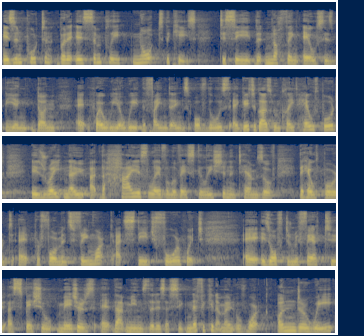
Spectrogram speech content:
is important, but it is simply not the case to say that nothing else is being done uh, while we await the findings of those. Uh, Greater Glasgow and Clyde Health Board is right now at the highest level of escalation in terms of the Health Board uh, performance framework at stage four, which Eh, is often referred to as special measures. Eh, that means there is a significant amount of work underway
